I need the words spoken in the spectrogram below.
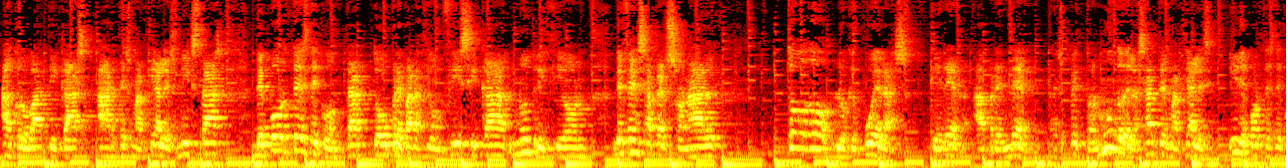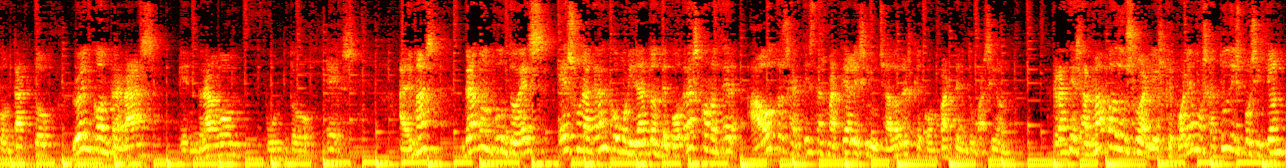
acrobáticas, artes marciales mixtas, deportes de contacto, preparación física, nutrición, defensa personal, todo lo que puedas querer aprender respecto al mundo de las artes marciales y deportes de contacto lo encontrarás en dragon.es. Además, Dragon.es es una gran comunidad donde podrás conocer a otros artistas marciales y luchadores que comparten tu pasión. Gracias al mapa de usuarios que ponemos a tu disposición,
